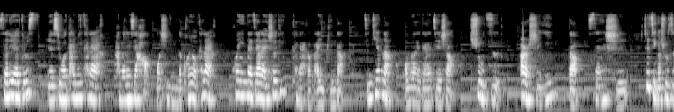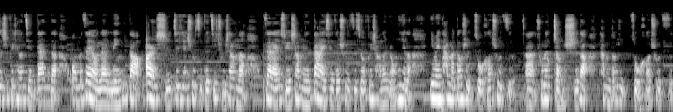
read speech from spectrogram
Salut à tous, je suis Tammy Claire. Hello，大家好，我是你们的朋友 Claire，欢迎大家来收听 Claire 法语频道。今天呢，我们要给大家介绍数字二十一到三十。这几个数字是非常简单的。我们在有了零到二十这些数字的基础上呢，再来学上面的大一些的数字就非常的容易了，因为它们都是组合数字啊，除了整十的，它们都是组合数字。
